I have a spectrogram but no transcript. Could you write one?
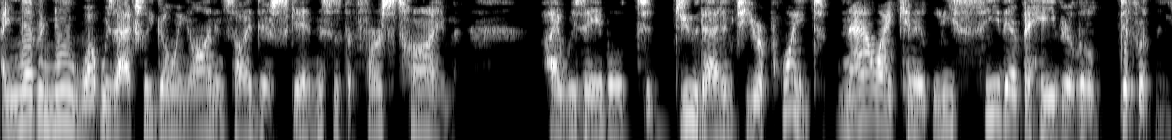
I never knew what was actually going on inside their skin. This is the first time I was able to do that. And to your point, now I can at least see their behavior a little differently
